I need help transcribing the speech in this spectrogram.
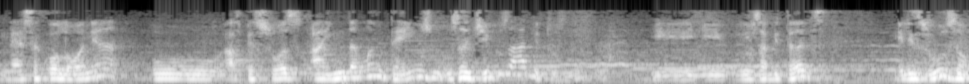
nessa colônia o- as pessoas ainda mantêm os, os antigos hábitos, né? E, e os habitantes eles usam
